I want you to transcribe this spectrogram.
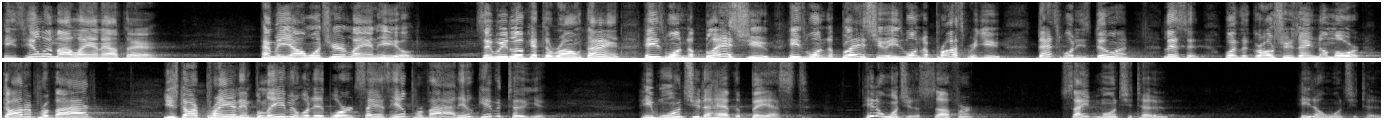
He's healing my land out there. How many y'all want your land healed? See, we look at the wrong thing. He's wanting to bless you. He's wanting to bless you. He's wanting to prosper you. That's what he's doing. Listen, when the groceries ain't no more, God will provide. You start praying and believing what His Word says, He'll provide. He'll give it to you. He wants you to have the best. He don't want you to suffer. Satan wants you to. He don't want you to.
